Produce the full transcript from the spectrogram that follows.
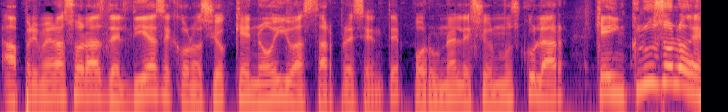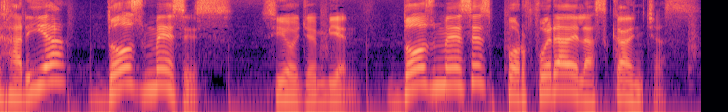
A primeras horas del día se conoció que no iba a estar presente por una lesión muscular que incluso lo dejaría dos meses, si oyen bien, dos meses por fuera de las canchas.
